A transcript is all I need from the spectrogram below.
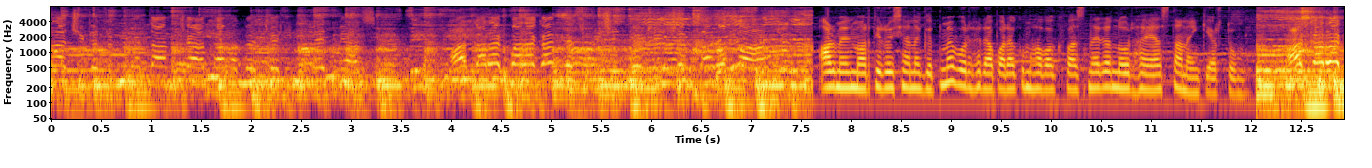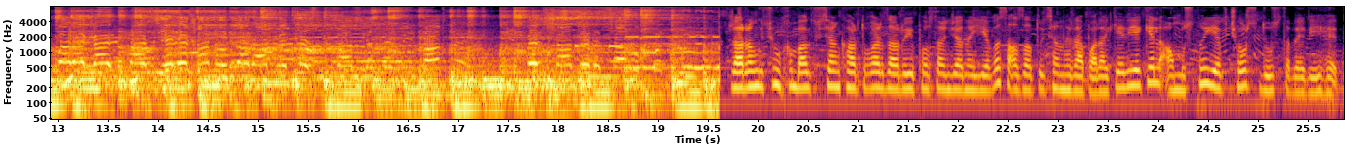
առաջի գծում իր ընտանիքի անդամը պետք է լինի մեծ միասին։ Հակառակ բարակամ ես ուրիշին ոչինչ Արմեն Մարտիրոսյանը գտնում է, որ հրապարակում հավաքվածները նոր Հայաստան են կերտում։ Հակառակ բարակայում այս երեխան օրդար ապետպես ստված գտել մի բախտ է։ Ինչպես շատերը ցավոք կրնում։ Ժառանգություն խմբակցության քարտուղար Զարուհի Փոստանջյանը եւս Ազատության հրապարակ էր եկել ամուսնու եւ 4 դուստրերի հետ։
